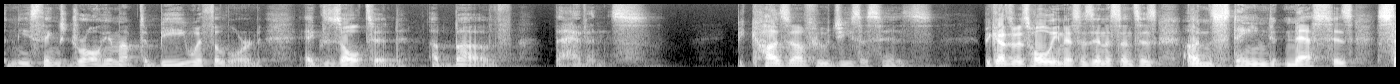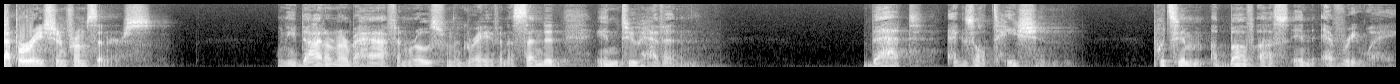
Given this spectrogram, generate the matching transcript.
And these things draw him up to be with the Lord, exalted above the heavens because of who Jesus is. Because of his holiness, his innocence, his unstainedness, his separation from sinners. When he died on our behalf and rose from the grave and ascended into heaven, that exaltation puts him above us in every way.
